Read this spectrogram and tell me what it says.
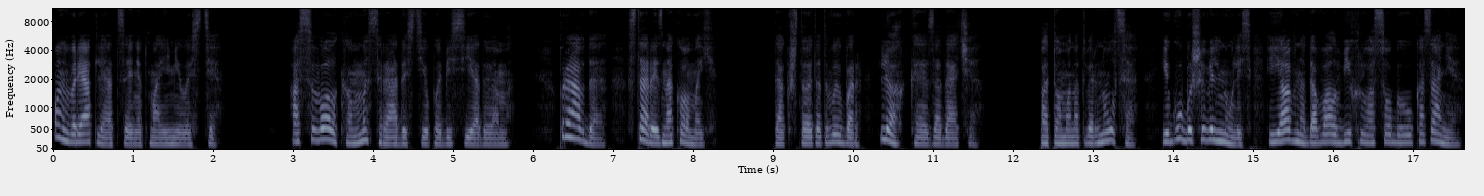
Он вряд ли оценит мои милости. А с волком мы с радостью побеседуем. Правда, старый знакомый. Так что этот выбор — легкая задача. Потом он отвернулся, и губы шевельнулись, явно давал вихрю особые указания.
